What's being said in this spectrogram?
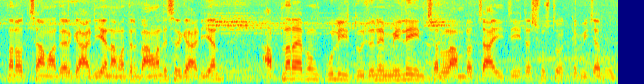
আপনারা হচ্ছে আমাদের গার্ডিয়ান আমাদের বাংলাদেশের গার্ডিয়ান আপনারা এবং পুলিশ দুজনে মিলে ইনশাল্লাহ আমরা চাই যে এটা সুস্থ একটা বিচার হোক।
